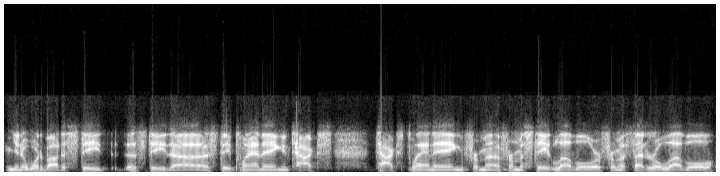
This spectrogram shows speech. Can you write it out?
You know, what about estate estate uh, estate planning and tax tax planning from a from a state level or from a federal level,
